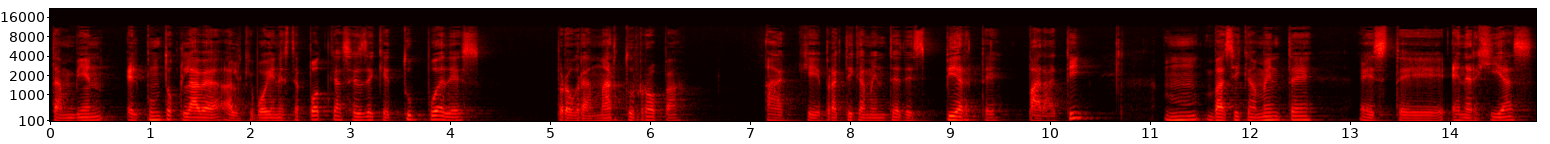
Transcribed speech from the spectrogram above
también el punto clave al que voy en este podcast es de que tú puedes programar tu ropa a que prácticamente despierte para ti básicamente este, energías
